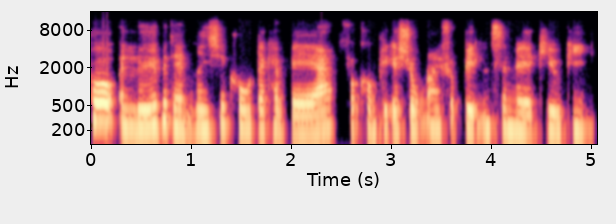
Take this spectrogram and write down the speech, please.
på at løbe den risiko, der kan være for komplikationer i forbindelse med kirurgi.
